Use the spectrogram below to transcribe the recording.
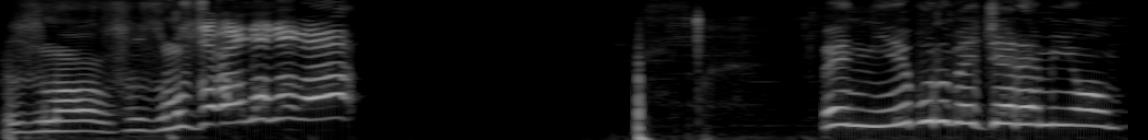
Hızımız, hızımızı alalım ha. Ben niye bunu beceremiyorum?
